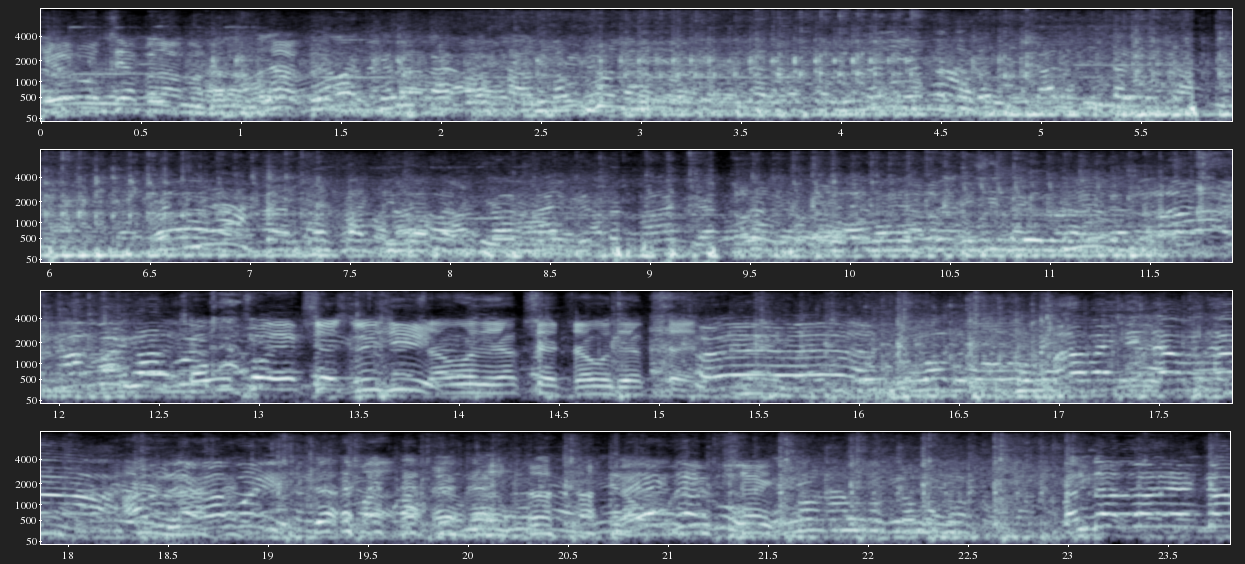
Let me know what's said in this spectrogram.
કેવું છે બધા ચૌદસો એકસઠ ત્રીજી ચૌદ એકસઠ ચૌદ એકસઠ પંદર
